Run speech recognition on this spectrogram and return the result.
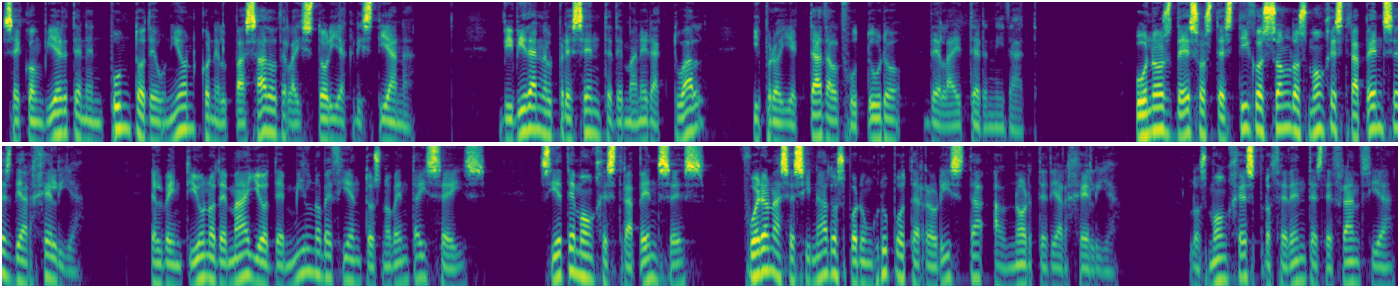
se convierten en punto de unión con el pasado de la historia cristiana, vivida en el presente de manera actual y proyectada al futuro de la eternidad. Unos de esos testigos son los monjes trapenses de Argelia. El 21 de mayo de 1996, siete monjes trapenses fueron asesinados por un grupo terrorista al norte de Argelia. Los monjes procedentes de Francia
